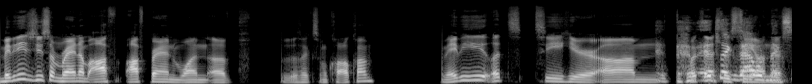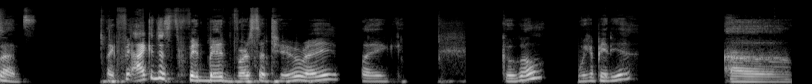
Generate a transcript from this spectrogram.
Maybe they just do some random off off brand one of like some Qualcomm. Maybe let's see here. Um, it's like that would make this? sense. Like I can just Fitbit Versa 2, right? Like Google, Wikipedia. Uh,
